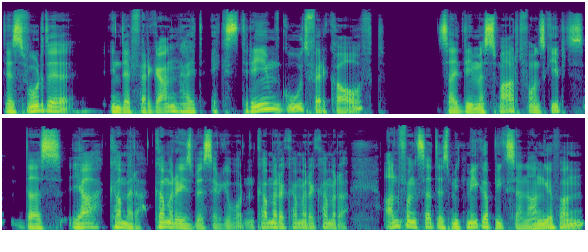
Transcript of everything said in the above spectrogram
das wurde in der Vergangenheit extrem gut verkauft, seitdem es Smartphones gibt, dass, ja, Kamera, Kamera ist besser geworden. Kamera, Kamera, Kamera. Anfangs hat es mit Megapixeln angefangen.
